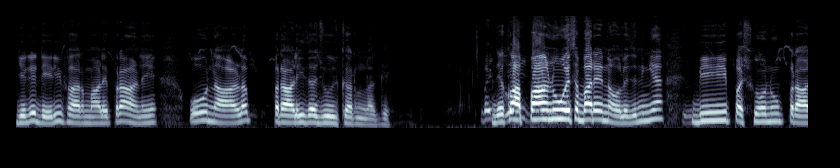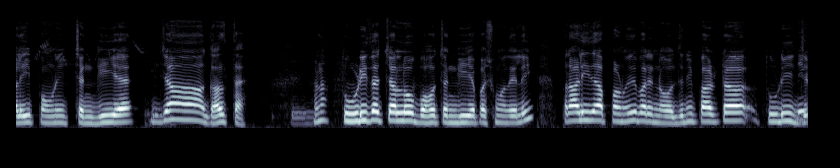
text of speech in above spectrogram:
ਜਿਹੜੇ ਡੇਰੀ ਫਾਰਮ ਵਾਲੇ ਭਰਾ ਨੇ ਉਹ ਨਾਲ ਪਰਾਲੀ ਦਾ ਯੂਜ਼ ਕਰਨ ਲੱਗੇ। ਬਈ ਦੇਖੋ ਆਪਾਂ ਨੂੰ ਇਸ ਬਾਰੇ ਨੌਲੇਜ ਨਹੀਂ ਹੈ ਵੀ ਪਸ਼ੂਆਂ ਨੂੰ ਪਰਾਲੀ ਪਾਉਣੀ ਚੰਗੀ ਹੈ ਜਾਂ ਗਲਤ ਹੈ। ਹਨਾ? ਤੂੜੀ ਤਾਂ ਚਲੋ ਬਹੁਤ ਚੰਗੀ ਹੈ ਪਸ਼ੂਆਂ ਦੇ ਲਈ ਪਰਾਲੀ ਦਾ ਆਪਾਂ ਨੂੰ ਇਹਦੇ ਬਾਰੇ ਨੌਲੇਜ ਨਹੀਂ ਪਰ ਤੂੜੀ ਜ-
